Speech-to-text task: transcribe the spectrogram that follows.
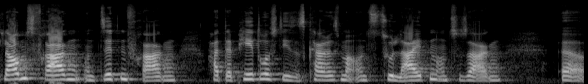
Glaubensfragen und Sittenfragen hat der Petrus dieses Charisma, uns zu leiten und zu sagen, äh,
